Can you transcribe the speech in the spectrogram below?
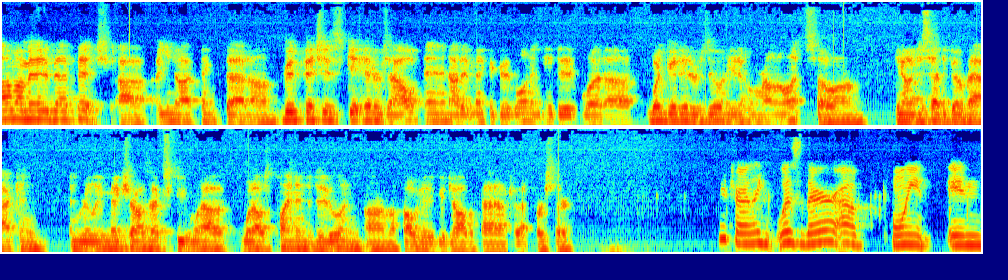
Um, I made a bad pitch. Uh, you know, I think that um, good pitches get hitters out, and I didn't make a good one. And he did what uh, what good hitters do, and he hit a home run on it. So, um, you know, I just had to go back and, and really make sure I was executing what I what I was planning to do, and um, I thought we did a good job with that after that first hitter. Hey, Charlie, was there a point in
